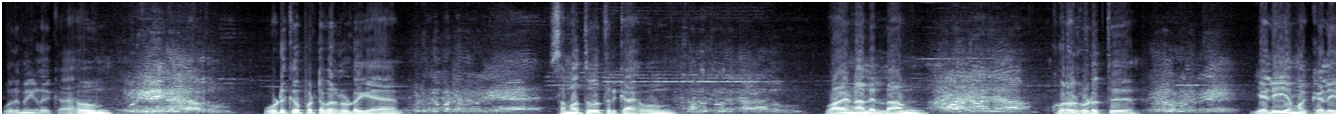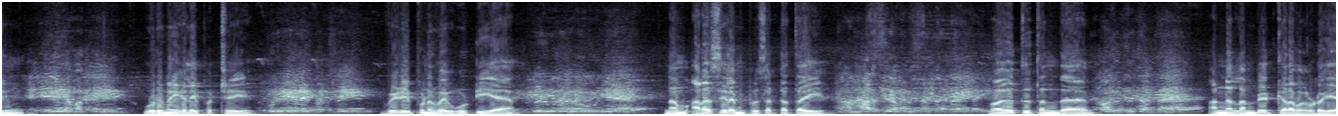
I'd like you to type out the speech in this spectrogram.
உரிமைகளுக்காகவும் ஒடுக்கப்பட்டவர்களுடைய சமத்துவத்திற்காகவும் வாழ்நாள் எல்லாம் குரல் கொடுத்து எளிய மக்களின் உரிமைகளை பற்றி விழிப்புணர்வை ஊட்டிய நம் அரசியலமைப்பு சட்டத்தை வகுத்து தந்த அண்ணல் அம்பேத்கர் அவர்களுடைய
